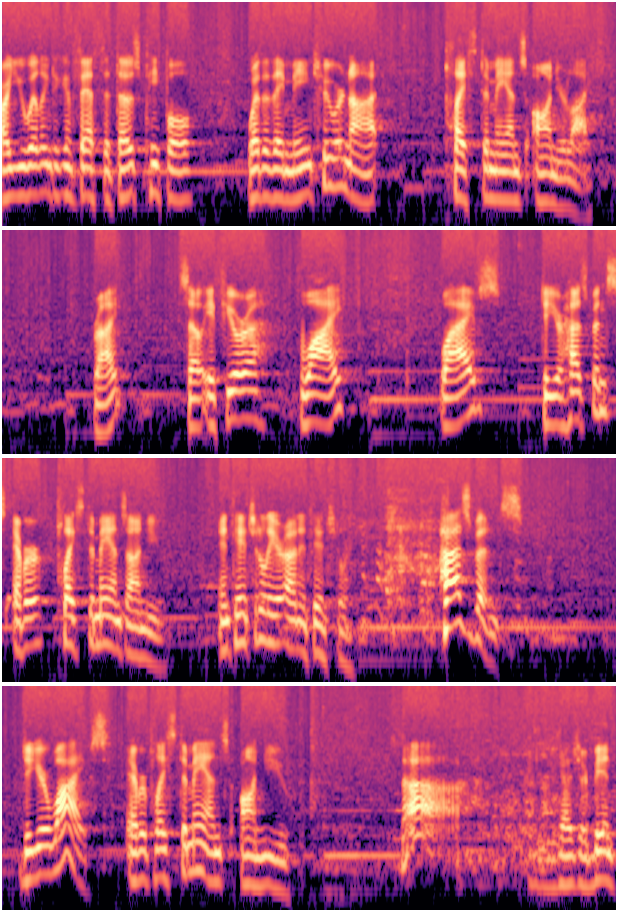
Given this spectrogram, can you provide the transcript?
are you willing to confess that those people, whether they mean to or not, place demands on your life? Right? So if you're a wife, wives, do your husbands ever place demands on you? Intentionally or unintentionally? Husbands, do your wives ever place demands on you? Ah, you guys are being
